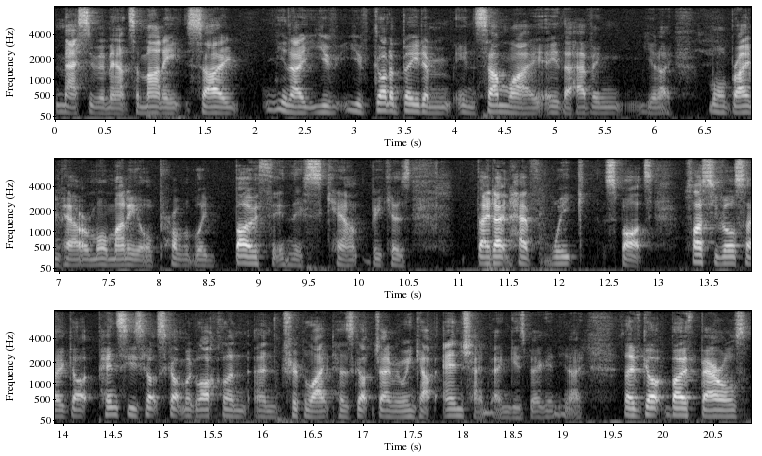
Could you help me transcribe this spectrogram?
massive amounts of money. So you know you've you've got to beat them in some way, either having you know more brain power or more money, or probably both in this count because they don't have weak spots. Plus, you've also got Penske's got Scott McLaughlin, and Triple Eight has got Jamie Whincup and Shane Van Gisbergen. You know, they've got both barrels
